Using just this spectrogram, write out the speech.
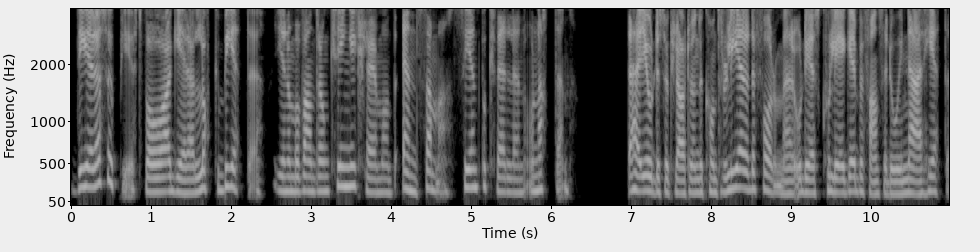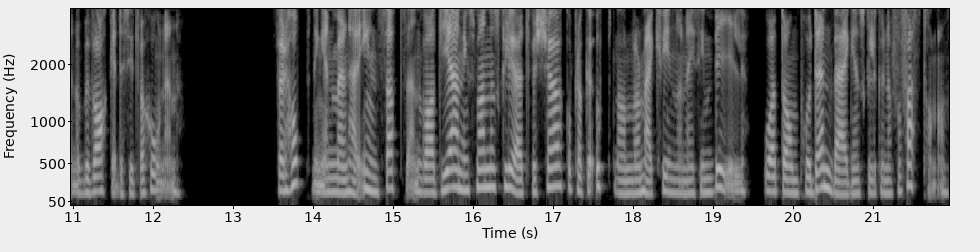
Deras uppgift var att agera lockbete genom att vandra omkring i Claremont ensamma sent på kvällen och natten. Det här gjordes såklart under kontrollerade former och deras kollegor befann sig då i närheten och bevakade situationen. Förhoppningen med den här insatsen var att gärningsmannen skulle göra ett försök att plocka upp någon av de här kvinnorna i sin bil och att de på den vägen skulle kunna få fast honom.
